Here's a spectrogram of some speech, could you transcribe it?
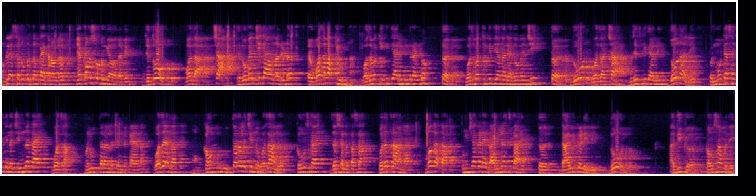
आपल्याला सर्वप्रथम काय करावं लागेल? या कंस सोडून घ्यावं लागेल. म्हणजे दोन वजा चार हे दोघांची काय होणार इकडं तर वजाबाकी होणार. वजाबाकी किती आली मित्रांनो? तर वजाबाकी किती येणार या दोघांची? तर दोन वजा चार म्हणजेच किती आले? दोन आले. पण मोठ्या संख्येला चिन्ह काय? वजा. म्हणून उत्तराला चिन्ह काय येणार? वजा येणार. मग कंस उत्तराला चिन्ह वजा आलं. कंस काय? जशाला तसा परत राहणार. मग आता तुमच्याकडे राहिलंच काय? तर डावीकडील दोन अधिक कंसामध्ये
